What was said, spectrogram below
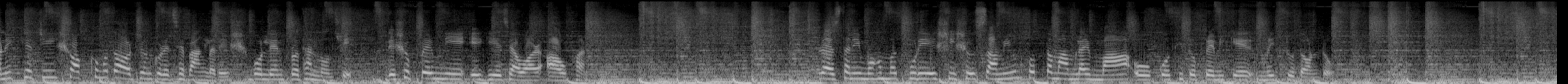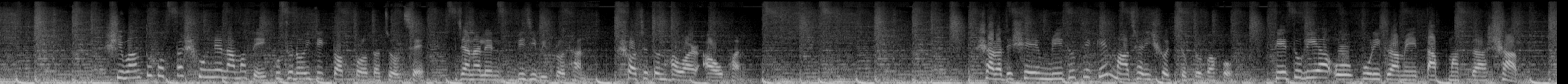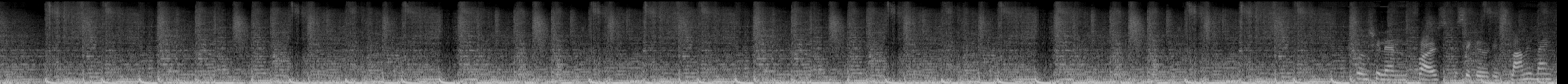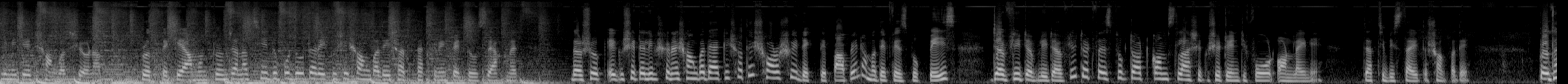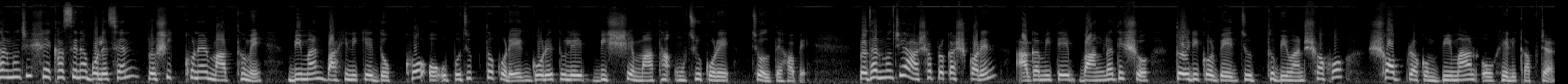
অনেক ক্ষেত্রেই সক্ষমতা অর্জন করেছে বাংলাদেশ, বললেন প্রধানমন্ত্রী। দেশপ্রেম নিয়ে এগিয়ে যাওয়ার আহ্বান। রাজধানী মোহাম্মদপুরে শিশু সামিউল হত্যা মামলায় মা ও কথিত প্রেমিকের মৃত্যুদণ্ড। সীমান্ত হত্যা শূন্যে নামাতে কূটনৈতিক তৎপরতা চলছে, জানালেন বিজিবি প্রধান। সচেতন হওয়ার আহ্বান। সারা দেশে মৃদু থেকে মাঝারি শৈত্যপ্রবাহ তেঁতুলিয়া ও কুড়িগ্রামে তাপমাত্রা সাত। শুনছিলেন First Security Islami Bank Limited সংবাদ শিরোনাম। প্রত্যেককে আমন্ত্রণ জানাচ্ছি দুপুর দুটার একুশে সংবাদের সাথে থাকছি আমি ফেরদৌসি আহমেদ। দর্শক, একুশে টেলিভিশনের সংবাদ একই সাথে সরাসরি দেখতে পাবেন আমাদের Facebook page W W W dot Facebook dot com slash Ekushey twenty four অনলাইনে যাচ্ছি বিস্তারিত সংবাদে। প্রধানমন্ত্রী শেখ হাসিনা বলেছেন, প্রশিক্ষণের মাধ্যমে বিমান বাহিনীকে দক্ষ ও উপযুক্ত করে গড়ে তুলে বিশ্বে মাথা উঁচু করে চলতে হবে। প্রধানমন্ত্রী আশা প্রকাশ করেন, আগামীতে বাংলাদেশও তৈরি করবে যুদ্ধ বিমান সহ সব রকম বিমান ও হেলিকপ্টার।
